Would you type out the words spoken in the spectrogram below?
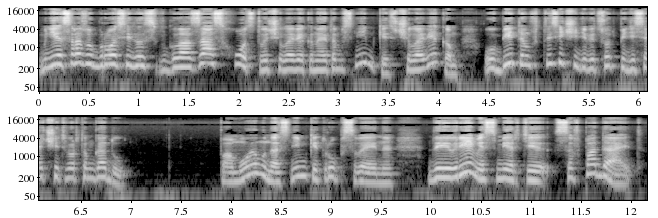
Мне сразу бросилось в глаза сходство человека на этом снимке с человеком, убитым в 1954 году. По-моему, на снимке труп Свейна, да и время смерти совпадает.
